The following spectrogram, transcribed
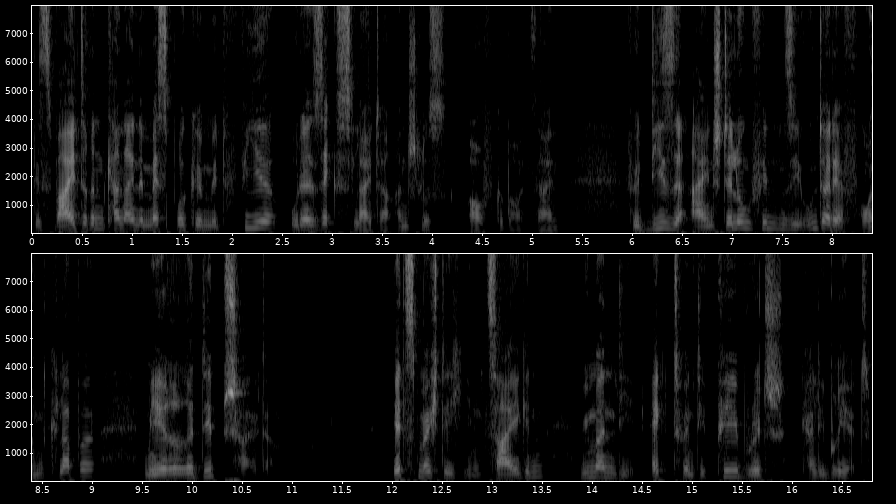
Des Weiteren kann eine Messbrücke mit vier oder sechs Leiteranschluss aufgebaut sein. Für diese Einstellung finden Sie unter der Frontklappe mehrere DIP-Schalter. Jetzt möchte ich Ihnen zeigen, wie man die EC20P Bridge kalibriert.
